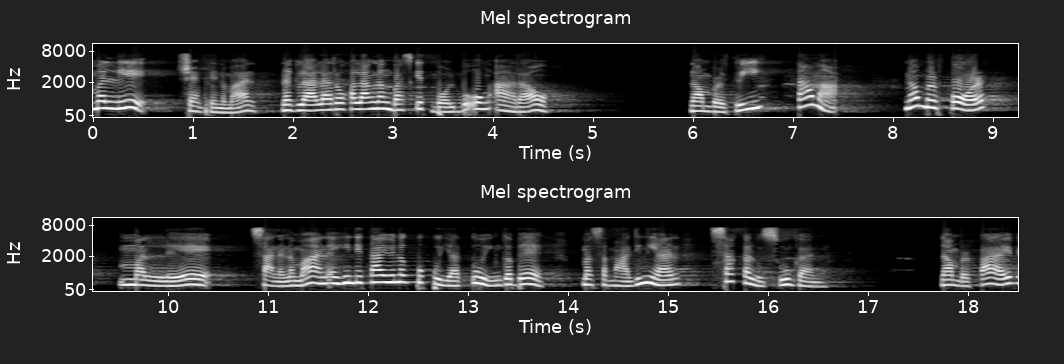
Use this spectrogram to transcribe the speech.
mali. Siyempre naman, naglalaro ka lang ng basketball buong araw. Number three, tama. Number four, mali. Sana naman ay hindi tayo nagpupuyat tuwing gabi. Masama din yan sa kalusugan. Number five,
